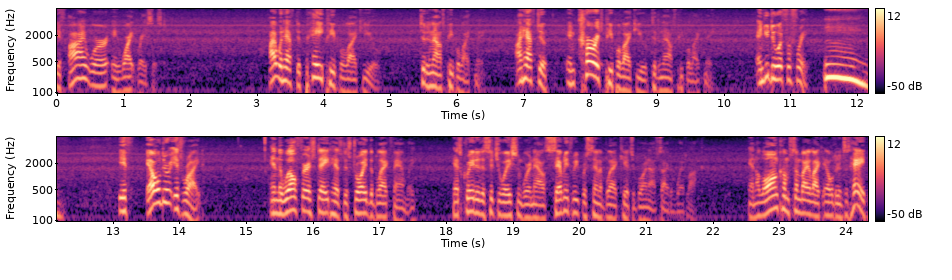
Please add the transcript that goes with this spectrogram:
If I were a white racist, I would have to pay people like you to denounce people like me. I'd have to encourage people like you to denounce people like me. And you do it for free. Mm. If Elder is right, and the welfare state has destroyed the black family, has created a situation where now 73% of black kids are born outside of wedlock. And along comes somebody like Elder and says, hey,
